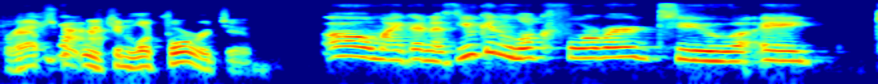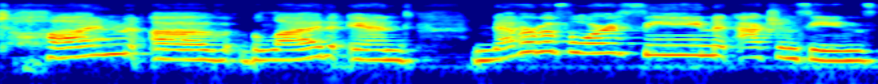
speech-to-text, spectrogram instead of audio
perhaps yeah. what we can look forward to? Oh my goodness, you can look forward to a ton of blood and never before seen action scenes.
